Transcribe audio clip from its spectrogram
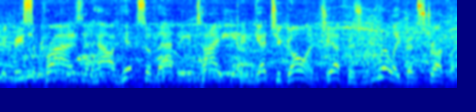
you'd be surprised at how hits of that type can get you going. Jeff has really been struggling.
